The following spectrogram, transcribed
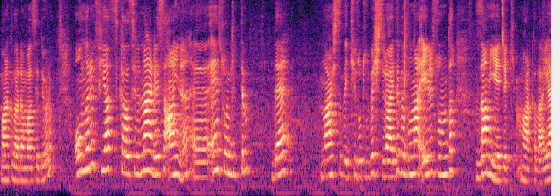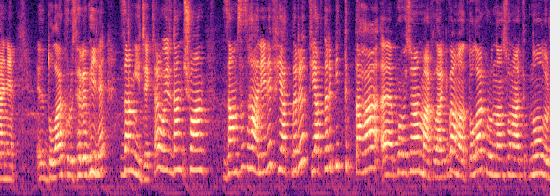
markalardan bahsediyorum. Onların fiyat skalasıyla neredeyse aynı. E, en son gittim de Nars'ta da 235 liraydı ve bunlar Eylül sonunda zam yiyecek markalar. Yani e, dolar kuru sebebiyle zam yiyecekler. O yüzden şu an zamsız haliyle fiyatları fiyatları bir tık daha e, profesyonel markalar gibi ama dolar kurundan sonra artık ne olur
